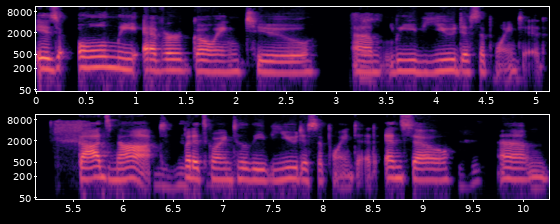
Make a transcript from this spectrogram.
is only ever going to um, leave you disappointed god's not Mhm. but it's going to leave you disappointed and so Mhm. um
